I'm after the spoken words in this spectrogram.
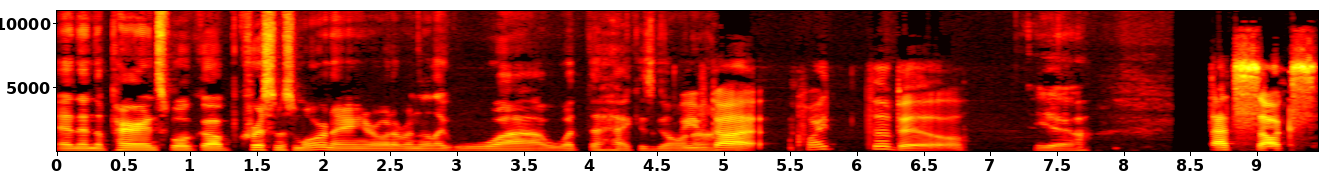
And then the parents woke up Christmas morning or whatever, and they're like, "Wow, what the heck is going on? We've got quite the bill. yeah, That sucks,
